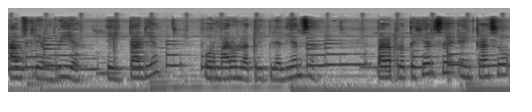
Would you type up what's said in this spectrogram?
Austria-Hungría e Italia formaron la Triple Alianza para protegerse en caso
